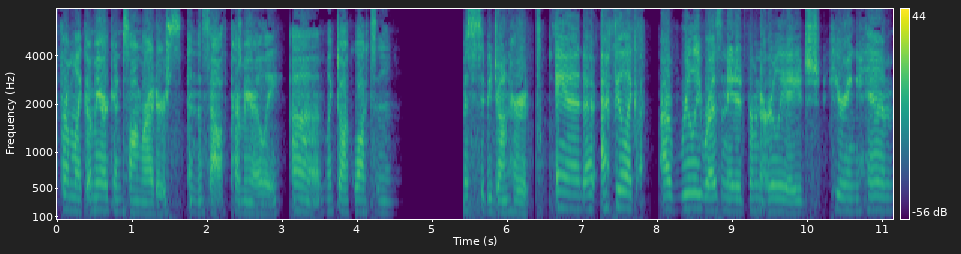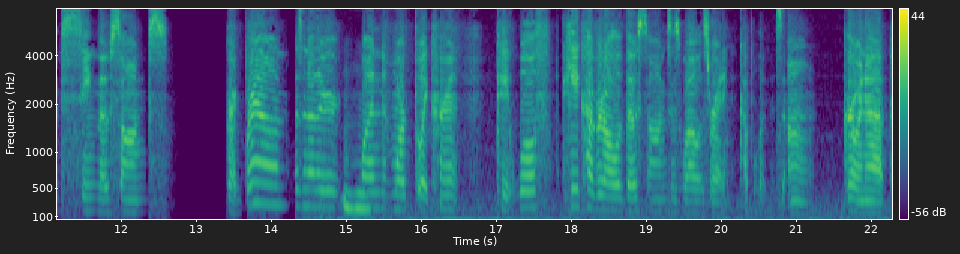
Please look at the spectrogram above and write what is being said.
from like American songwriters in the South primarily, um, like Doc Watson, Mississippi John Hurt. And I, I feel like I really resonated from an early age hearing him sing those songs. Greg Brown was another one, more like current. Kate Wolf. He covered all of those songs as well as writing a couple of his own. Growing up,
